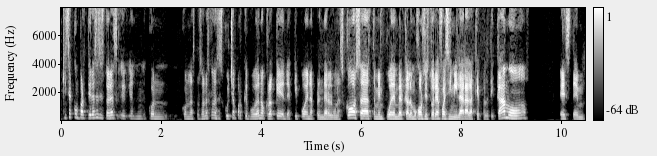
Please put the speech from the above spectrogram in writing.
quise compartir esas historias eh, con, con las personas que nos escuchan porque, pues, bueno, creo que de aquí pueden aprender algunas cosas, también pueden ver que a lo mejor su historia fue similar a la que platicamos, este,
